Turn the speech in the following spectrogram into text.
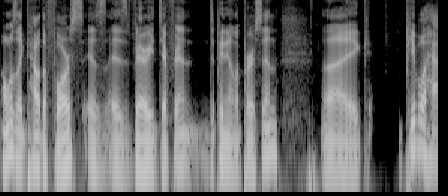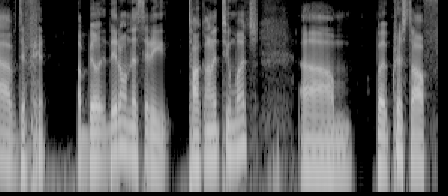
Almost like how the force is is very different depending on the person. Like people have different ability. They don't necessarily talk on it too much. Um, but Kristoff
